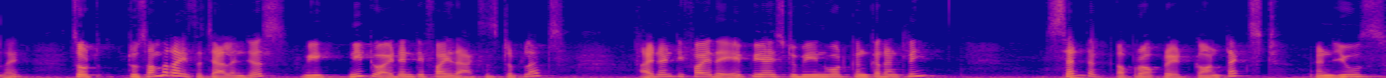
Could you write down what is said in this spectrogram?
right? So to summarize the challenges, we need to identify the access triplets, identify the APIs to be invoked concurrently, set the appropriate context, and use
